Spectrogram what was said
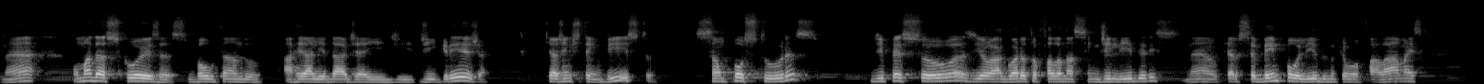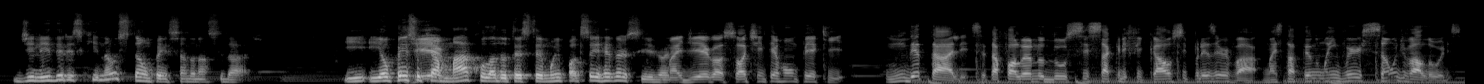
né? Uma das coisas, voltando a realidade aí de, de igreja, que a gente tem visto são posturas de pessoas, e eu, agora eu estou falando assim de líderes, né? eu quero ser bem polido no que eu vou falar, mas de líderes que não estão pensando na cidade. E, e eu penso Diego, que a mácula do testemunho pode ser irreversível. Mas, Diego, só te interromper aqui. Um detalhe, você está falando do se sacrificar ou se preservar, mas está tendo uma inversão de valores.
